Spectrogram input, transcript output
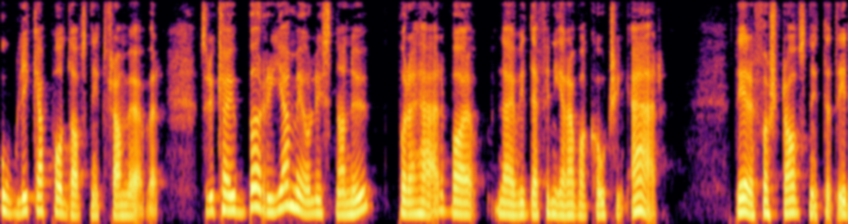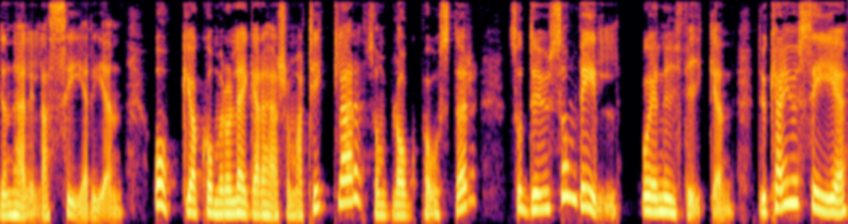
olika poddavsnitt framöver. Så du kan ju börja med att lyssna nu på det här, vad, när vi definierar vad coaching är. Det är det första avsnittet i den här lilla serien. Och jag kommer att lägga det här som artiklar, som bloggposter. Så du som vill och är nyfiken, du kan ju se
